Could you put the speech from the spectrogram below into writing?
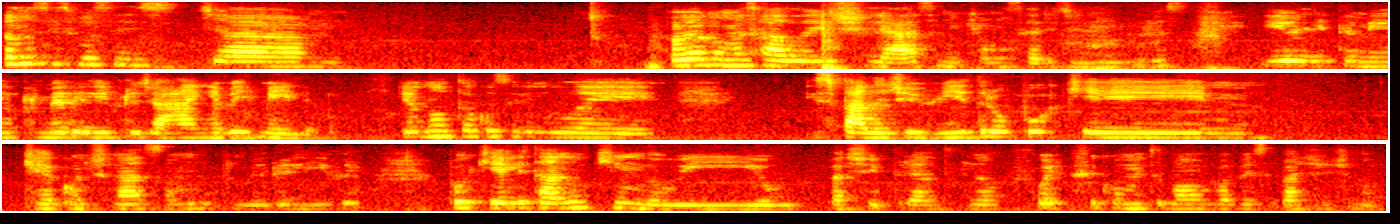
Eu não sei se vocês já. Eu ia começar a ler Chilhassame, que é uma série de livros, e eu li também o primeiro livro de A Rainha Vermelha. Eu não tô conseguindo ler Espada de Vidro porque. que é a continuação do primeiro livro, porque ele tá no Kindle e eu baixei que não foi, ficou muito bom, vou ver se baixa de novo.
